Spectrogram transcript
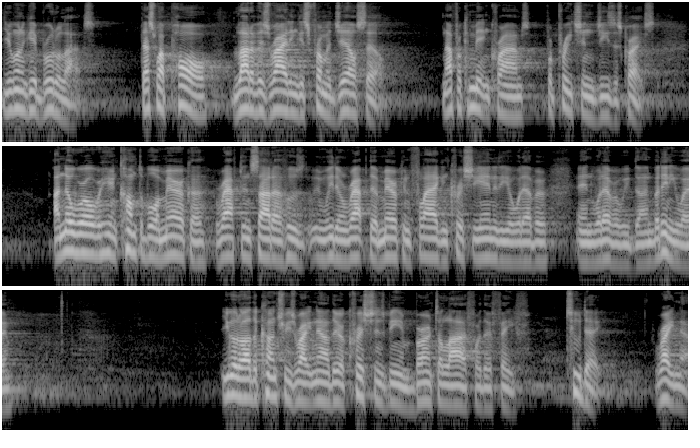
you're going to get brutalized. That's why Paul, a lot of his writing is from a jail cell, not for committing crimes, for preaching Jesus Christ. I know we're over here in comfortable America, wrapped inside of who's, and we didn't wrap the American flag in Christianity or whatever, and whatever we've done. But anyway, you go to other countries right now, there are Christians being burnt alive for their faith today, right now.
